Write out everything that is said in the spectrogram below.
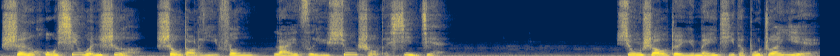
神户新闻社收到了一封来自于凶手的信件。凶手对于媒体的不专业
